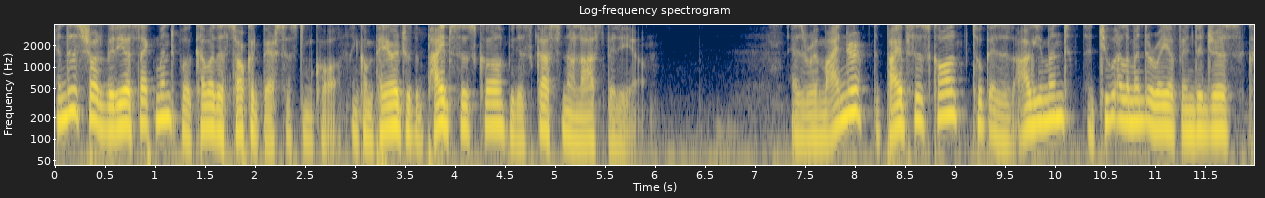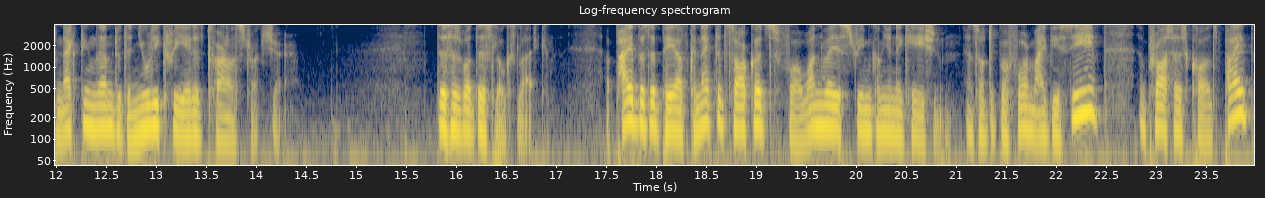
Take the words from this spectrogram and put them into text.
In this short video segment, we'll cover the socket pair system call, and compare it to the pipe syscall we discussed in our last video. As a reminder, the pipe syscall took as its argument a two-element array of integers, connecting them to the newly created kernel structure. This is what this looks like. A pipe is a pair of connected sockets for one-way stream communication, and so to perform IPC, a process calls pipe,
